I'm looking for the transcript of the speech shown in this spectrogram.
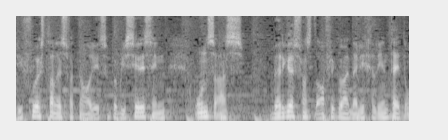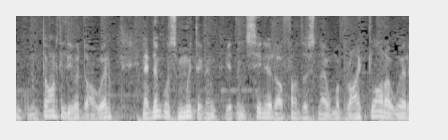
die voorstel is wat nou al reeds gepubliseer is. En ons as burgers van Suid-Afrika het nou die geleentheid om kommentaar te lewer daaroor. En ek dink ons moet ek dink weet ons sê net daarvan dat ons nou om 'n braai klaar daaroor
